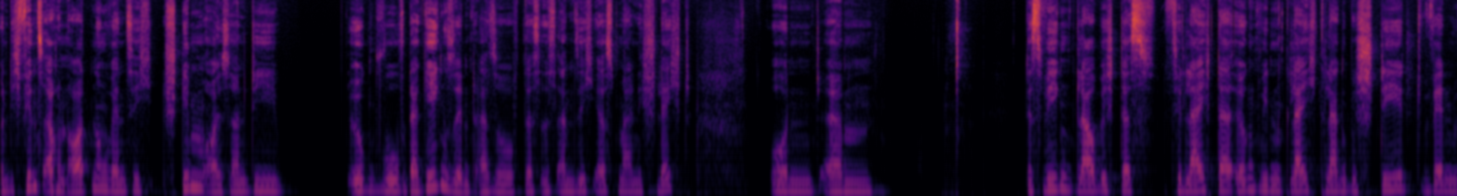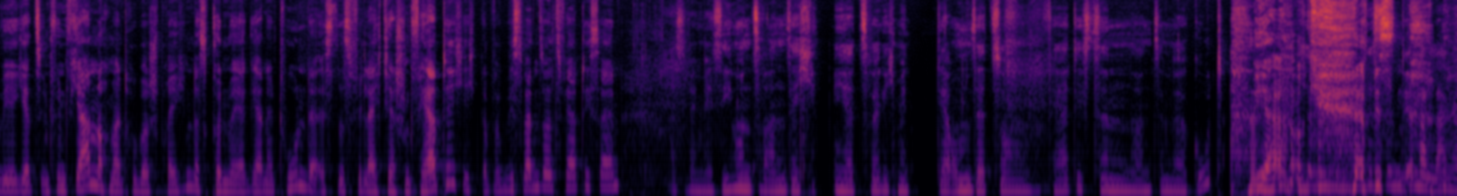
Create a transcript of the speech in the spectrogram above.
Und ich finde es auch in Ordnung, wenn sich Stimmen äußern, die irgendwo dagegen sind. Also das ist an sich erstmal nicht schlecht. Und ähm, deswegen glaube ich, dass vielleicht da irgendwie ein Gleichklang besteht, wenn wir jetzt in fünf Jahren nochmal drüber sprechen. Das können wir ja gerne tun. Da ist es vielleicht ja schon fertig. Ich glaube, bis wann soll es fertig sein? Also wenn wir 27 jetzt wirklich mit der Umsetzung fertig sind, dann sind wir gut. Ja, okay. Das sind immer lange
